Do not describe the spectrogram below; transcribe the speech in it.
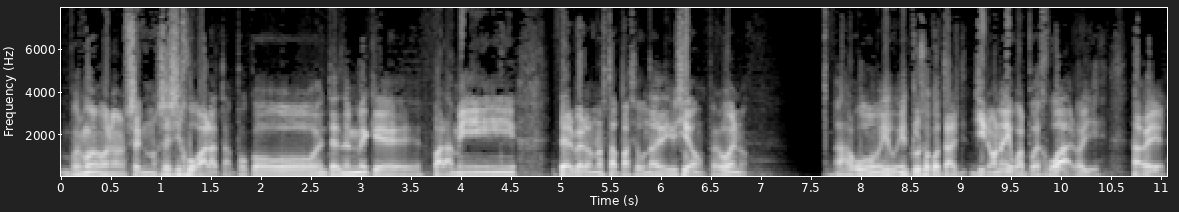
Pues bueno, bueno, no sé, no sé si jugará, tampoco entendedme que para mí Cerbero no está para segunda división, pero bueno, algún, incluso contra Girona igual puede jugar, oye, a ver,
